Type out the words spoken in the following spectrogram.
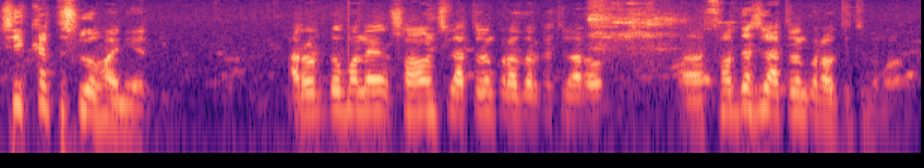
শিক্ষার্থী সুলভ হয়নি আর কি। আরও তো মানে সহনশীল আচরণ করা দরকার ছিল আরও শ্রদ্ধাশীল আচরণ করা উচিত ছিল মনে হয়।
